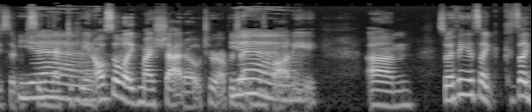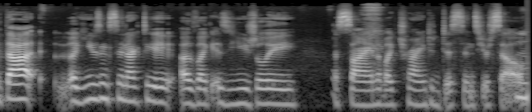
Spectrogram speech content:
use of Yeah. synecdoche, and also like my shadow to represent his body. Um, so I think it's like because like that, like using synecdoche as like is usually a sign of like trying to distance yourself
